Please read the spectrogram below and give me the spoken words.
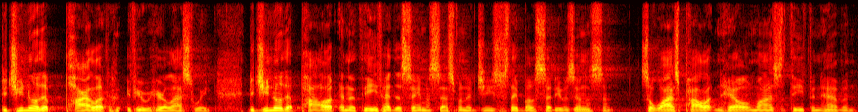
Did you know that Pilate, if you were here last week, did you know that Pilate and the thief had the same assessment of Jesus? They both said he was innocent. So why is Pilate in hell and why is the thief in heaven?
